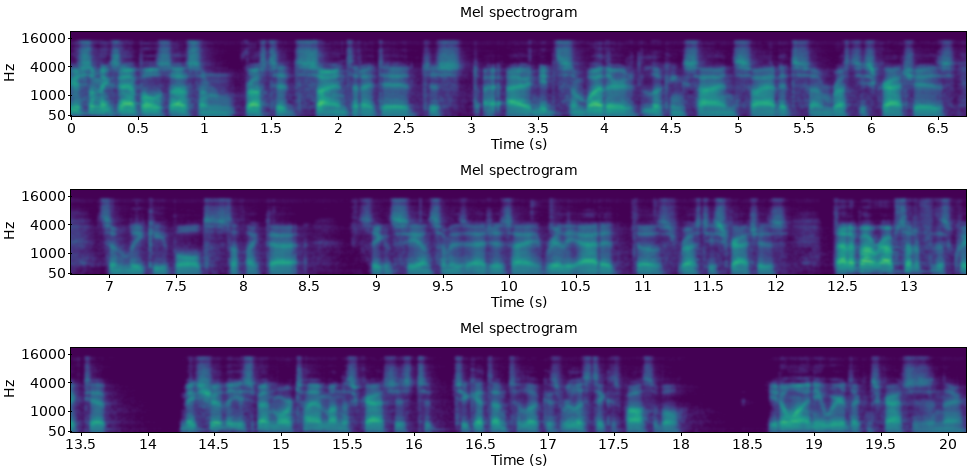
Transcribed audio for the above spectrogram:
Here's some examples of some rusted signs that I did. Just I, I needed some weathered looking signs, so I added some rusty scratches, some leaky bolts, stuff like that. So you can see on some of these edges, I really added those rusty scratches. That about wraps it up for this quick tip. Make sure that you spend more time on the scratches to, to get them to look as realistic as possible. You don't want any weird looking scratches in there.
